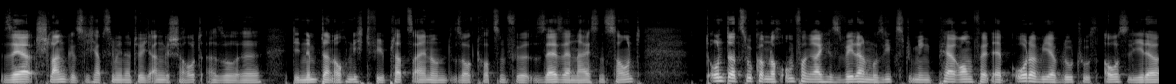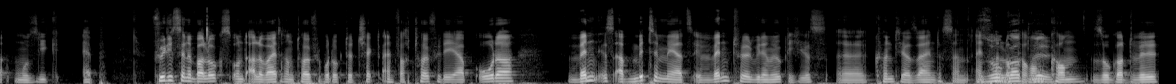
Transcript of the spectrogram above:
sehr schlank ist. Ich habe sie mir natürlich angeschaut. Also äh, die nimmt dann auch nicht viel Platz ein und sorgt trotzdem für sehr, sehr niceen Sound. Und dazu kommt noch umfangreiches WLAN-Musikstreaming per Raumfeld-App oder via Bluetooth aus jeder Musik-App. Für die Cinnabar Lux und alle weiteren Teufel-Produkte checkt einfach teufel.de ab oder wenn es ab Mitte März eventuell wieder möglich ist, äh, könnte ja sein, dass dann ein So paar Lockerungen kommen, so Gott will.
